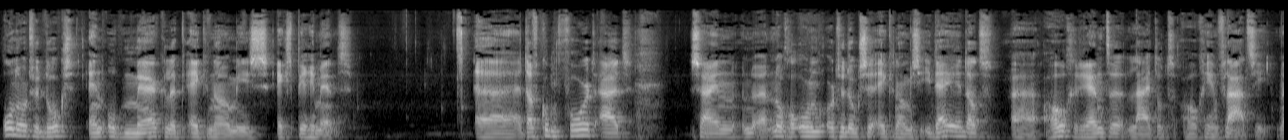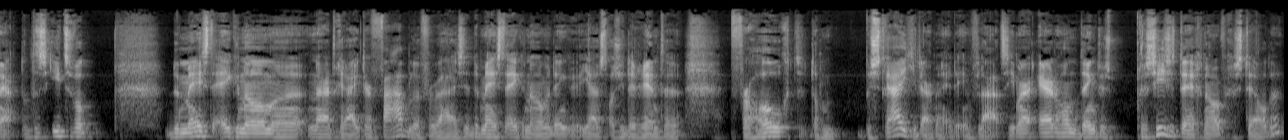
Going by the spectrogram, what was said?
onorthodox en opmerkelijk economisch experiment. Uh, dat komt voort uit zijn nogal onorthodoxe economische ideeën dat uh, hoge rente leidt tot hoge inflatie. Nou ja, dat is iets wat de meeste economen naar het Rijk der Fabelen verwijzen. De meeste economen denken juist als je de rente verhoogt, dan bestrijd je daarmee de inflatie. Maar Erdogan denkt dus precies het tegenovergestelde.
